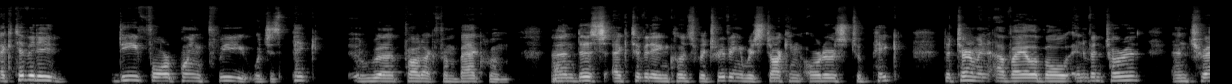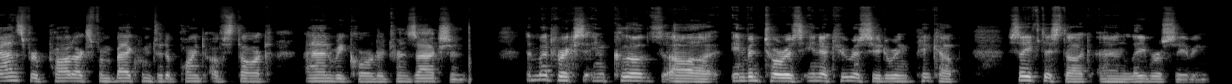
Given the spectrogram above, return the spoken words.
Activity D4.3, which is pick product from backroom. And this activity includes retrieving restocking orders to pick, determine available inventory, and transfer products from backroom to the point of stock and record a transaction. The metrics includes uh, inventory's inaccuracy during pickup, safety stock, and labor saving.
